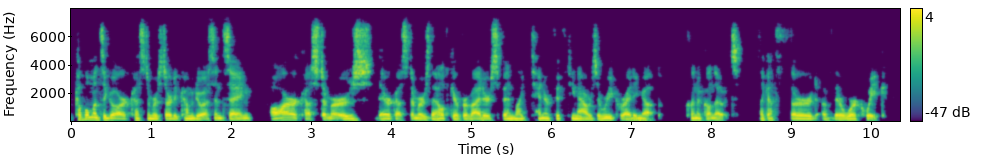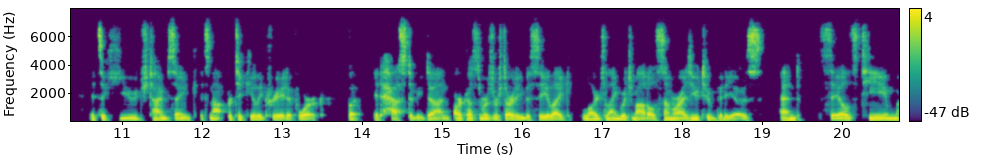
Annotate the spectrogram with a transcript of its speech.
A couple months ago, our customers started coming to us and saying, our customers, their customers, the healthcare providers, spend like 10 or 15 hours a week writing up clinical notes like a third of their work week. It's a huge time sink. It's not particularly creative work, but it has to be done. Our customers were starting to see like large language models summarize YouTube videos and sales team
